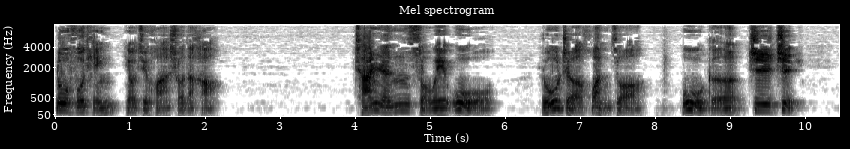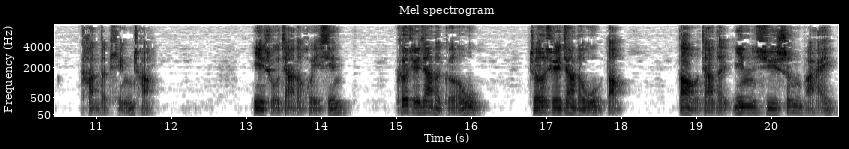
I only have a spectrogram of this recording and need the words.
陆福亭有句话说得好：“禅人所谓物，儒者唤作物格之志。”看得平常，艺术家的慧心，科学家的格物，哲学家的悟道，道家的阴虚生白，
